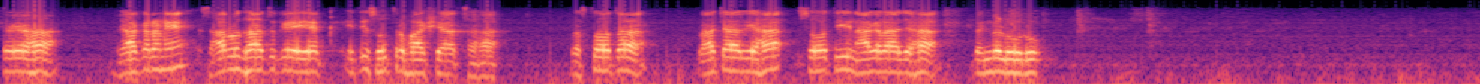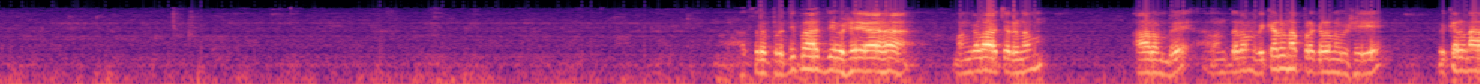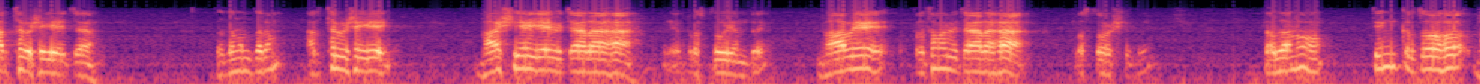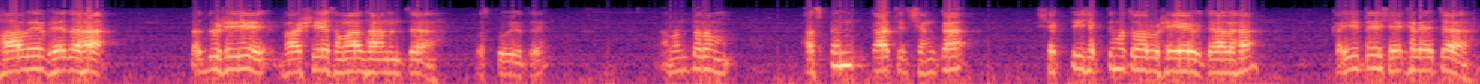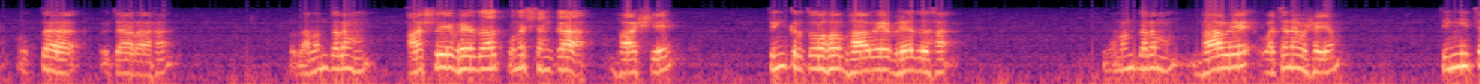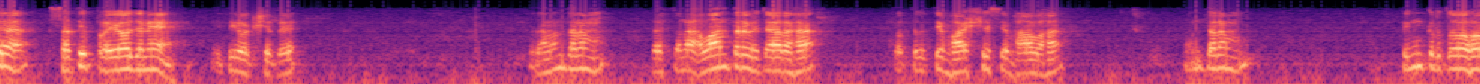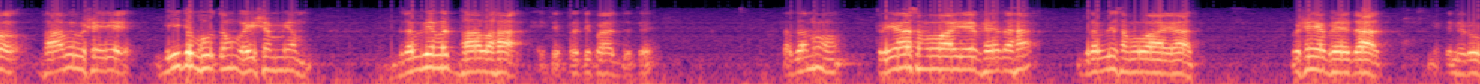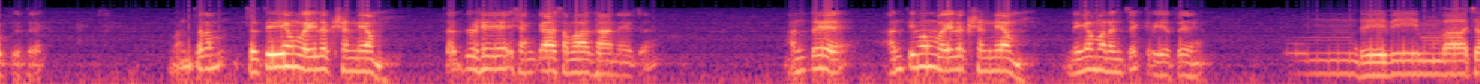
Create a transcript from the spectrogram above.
विषयः व्याकरणे सार्वधातुके यक् इति सूत्रभाष्यार्थः प्रस्तोत प्राचार्यः सोति नागराजः बेङ्गलूरु अत्र प्रतिपाद्यविषयाः मङ्गलाचरणम् आरम्भे अनन्तरं विकरणप्रकरणविषये विकरणार्थविषये च। तदनन्तरम् अर्थविषये भाष्ये ये विचाराः ये प्रस्तूयन्ते, भावे प्रथमविचारः प्रस्तोष्यते। तदनु तिङ्कृतोः भावे भेदः, तद्विषये भाष्ये समाधानञ्च प्रस्तूयते। अनन्तरम् अस्मिन् काचित् शङ्का शक्तिशक्तिमतोर्विषये विचारः। कैयटे शेखरे च उक्तविचाराः तदनन्तरम् आश्रयभेदात् पुनः शङ्का भाष्ये, तिङ्कृतोः भावे भेदः। अनन्तरं भावे वचनविषयं तिङि च सति प्रयोजने इति वक्ष्यते। तदनन्तरं कश्चन अवान्तरविचारः तत्रत्य भाष्यस्य भावः। अनन्तरं तिङ्कृतोः भावविषये बीजभूतं वैषम्यं द्रव्यवद्भावः इति प्रतिपाद्यते। तदनु क्रियासमवाये भेदः, द्रव्यसमवायात्, विषयभेदात् इति निरूप्यते। अनन्तरं तृतीयं वैलक्षण्यं, तद्विषये शङ्कासमाधाने च। अन्ते अन्तिमं वैलक्षण्यं निगमनञ्च क्रियते। देवीं वाच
